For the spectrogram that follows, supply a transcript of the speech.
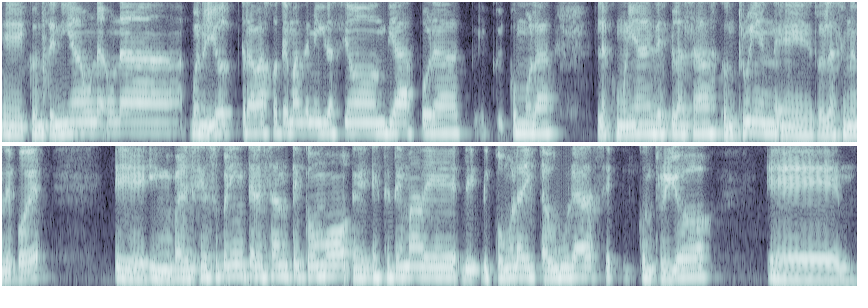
eh, contenía una, una, Bueno, yo trabajo temas de migración, diáspora, cómo la, las comunidades desplazadas construyen relaciones de poder. y me parecía súper interesante cómo este tema de, de, cómo la dictadura se construyó eh,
